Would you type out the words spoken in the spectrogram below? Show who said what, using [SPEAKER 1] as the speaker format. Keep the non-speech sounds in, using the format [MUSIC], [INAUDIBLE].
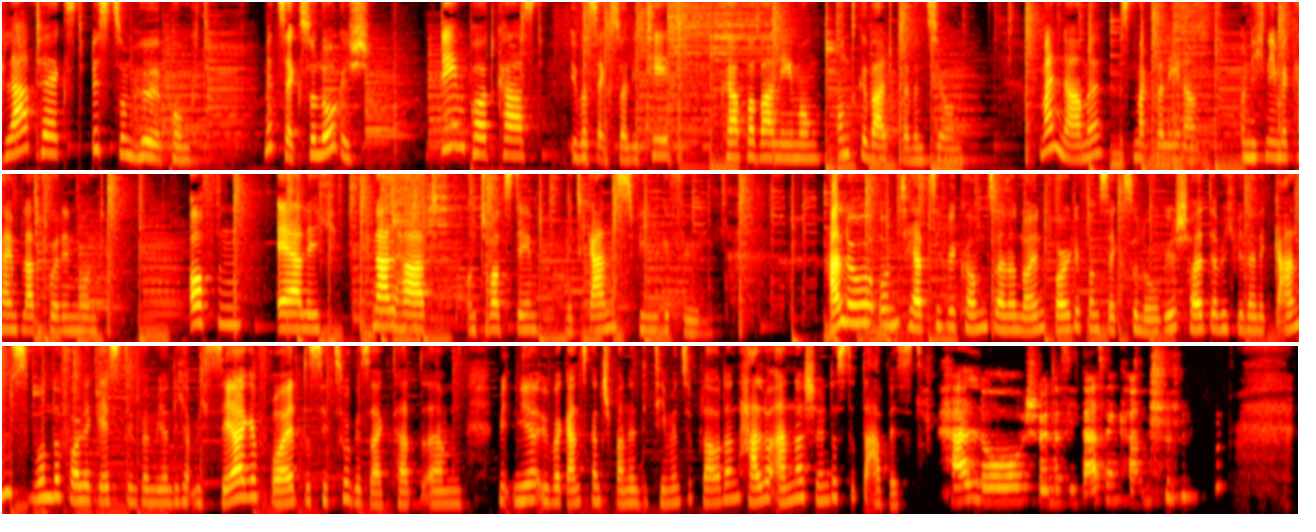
[SPEAKER 1] Klartext bis zum Höhepunkt mit Sexologisch, dem Podcast über Sexualität, Körperwahrnehmung und Gewaltprävention. Mein Name ist Magdalena und ich nehme kein Blatt vor den Mund. Offen, ehrlich, knallhart und trotzdem mit ganz viel Gefühl. Hallo und herzlich willkommen zu einer neuen Folge von Sexologisch. Heute habe ich wieder eine ganz wundervolle Gästin bei mir und ich habe mich sehr gefreut, dass sie zugesagt hat, ähm, mit mir über ganz, ganz spannende Themen zu plaudern. Hallo Anna, schön, dass du da bist.
[SPEAKER 2] Hallo, schön, dass ich da sein kann. [LAUGHS]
